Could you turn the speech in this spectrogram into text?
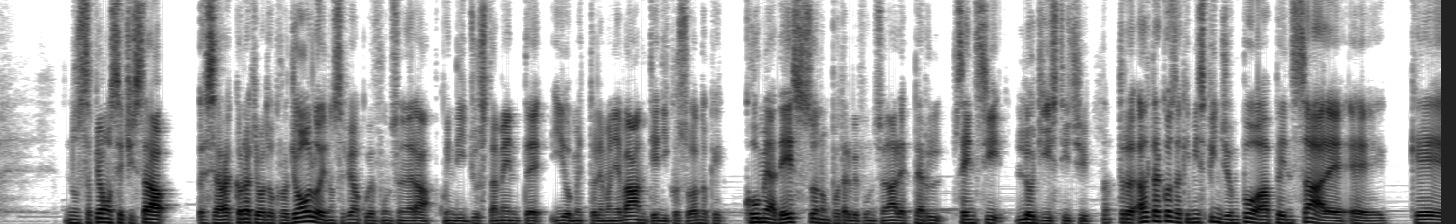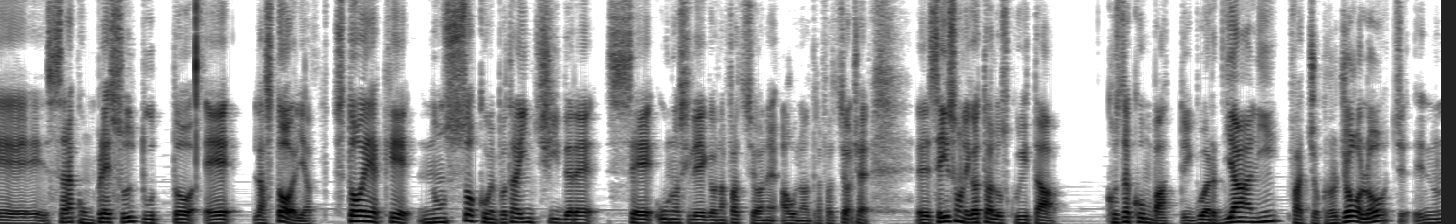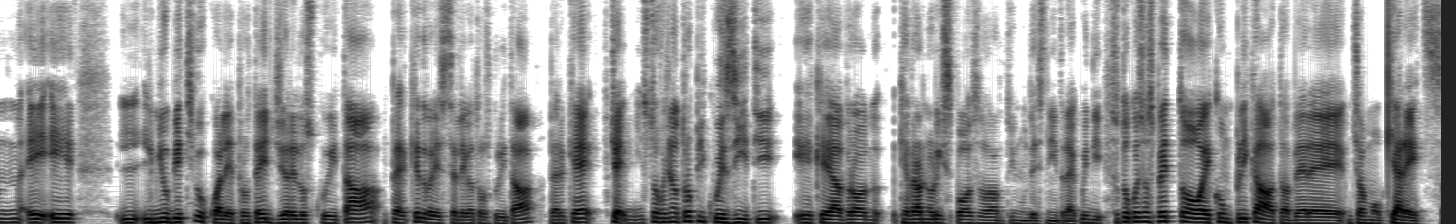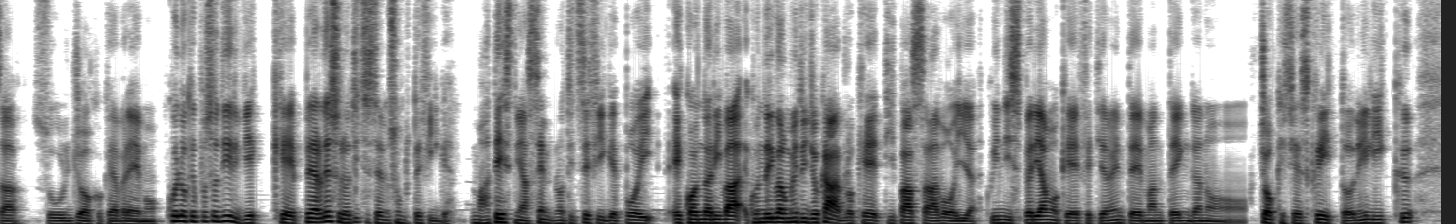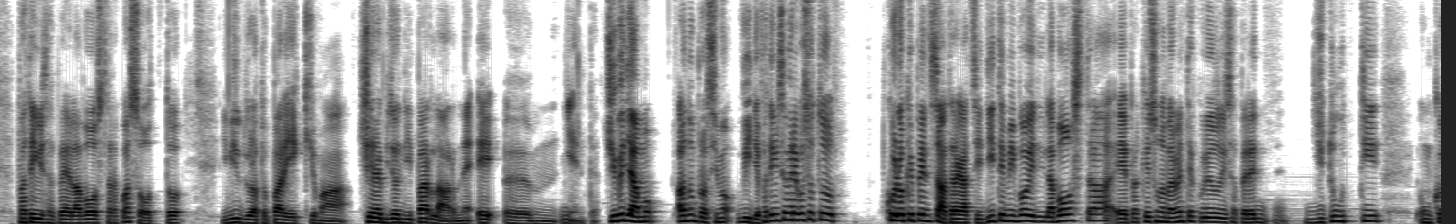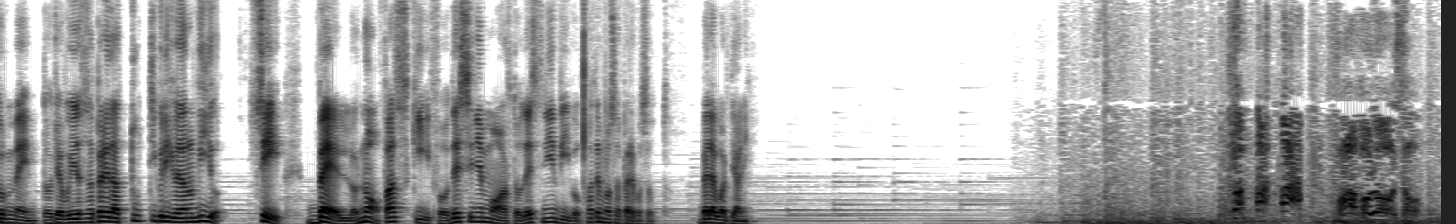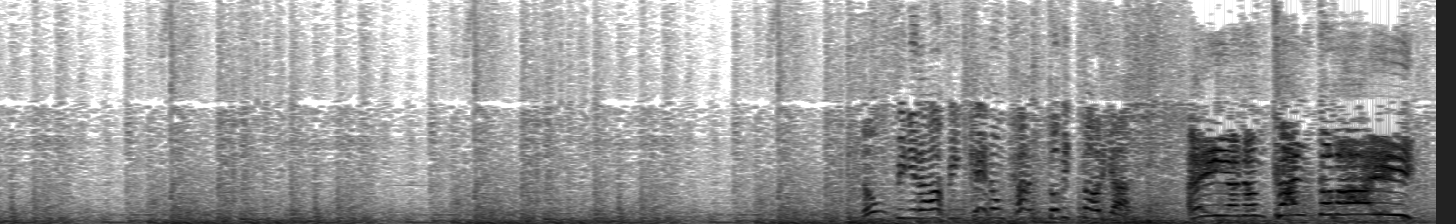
Non sappiamo se ci sarà sarà ancora chiamato crogiolo e non sappiamo come funzionerà, quindi giustamente io metto le mani avanti e dico soltanto che come adesso non potrebbe funzionare per sensi logistici. Altra cosa che mi spinge un po' a pensare è che sarà complesso il tutto è la storia. Storia che non so come potrà incidere se uno si lega una fazione a un'altra fazione. Cioè, eh, se io sono legato all'oscurità, cosa combatto? I guardiani? Faccio crogiolo? Cioè, e, e il mio obiettivo qual è? Proteggere l'oscurità? Perché dovrei essere legato all'oscurità? Perché, cioè, mi sto facendo troppi quesiti e che, avrò, che avranno risposto tanto in un Destiny 3. Quindi, sotto questo aspetto è complicato avere, diciamo, chiarezza sul gioco che avremo. Quello che posso dirvi è che per adesso le notizie sono tutte fighe. Ma Destiny ha sempre notizie fighe, poi è quando arriva, quando arriva il momento di giocarlo che ti passa la voglia. Quindi speriamo che effettivamente mantengano ciò che si è scritto nei leak. Fatevi sapere la vostra qua sotto. Il video è durato parecchio, ma c'era bisogno di parlarne e um, niente. Ci vediamo ad un prossimo video. Fatemi sapere qua sotto quello che pensate, ragazzi. Ditemi voi la vostra, eh, perché sono veramente curioso di sapere di tutti un commento. Cioè, voglio sapere da tutti quelli che vedono il video. Sì, bello, no, fa schifo. Destiny è morto, Destiny è vivo. Fatemelo sapere qua sotto. Bella guardiani. Favoloso! non finirà finché non canto vittoria! E io non canto mai!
